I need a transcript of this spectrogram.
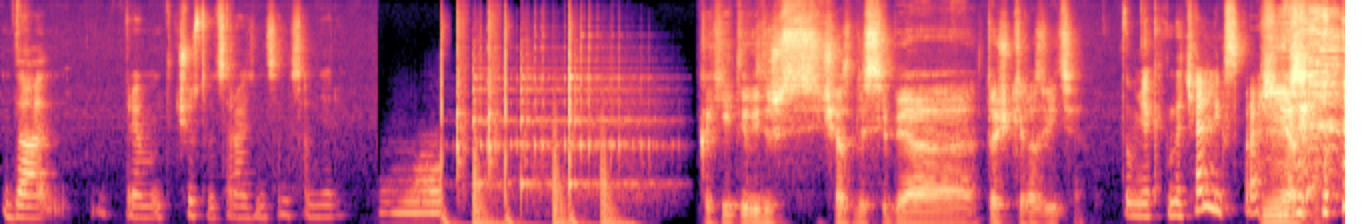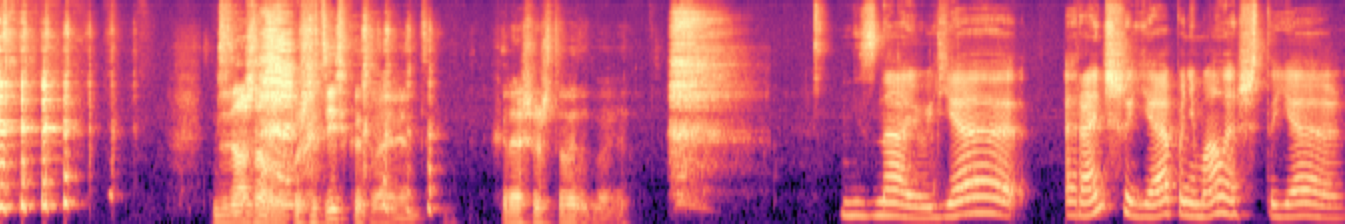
да, прям чувствуется разница на самом деле. Какие ты видишь сейчас для себя точки развития? Ты у меня как начальник спрашиваешь? Нет. Ты должна была пошутить в какой-то момент. Хорошо, что в этот момент. Не знаю, я... Раньше я понимала, что я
